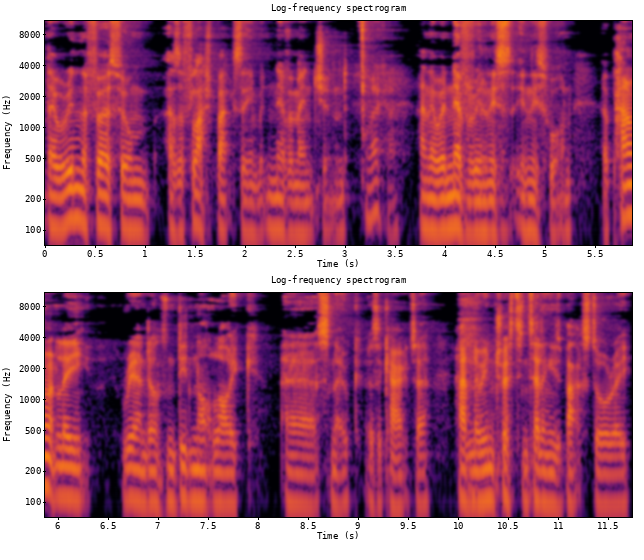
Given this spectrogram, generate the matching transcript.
They were in the first film as a flashback scene, but never mentioned, Okay. and they were never in this in this one. Apparently, Rian Johnson did not like uh, Snoke as a character, had no interest in telling his backstory.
